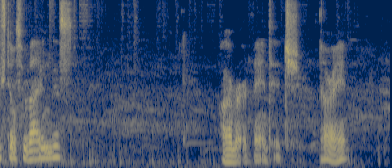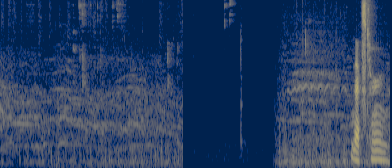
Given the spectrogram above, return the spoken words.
we still surviving this? Armor advantage. All right. Next turn.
